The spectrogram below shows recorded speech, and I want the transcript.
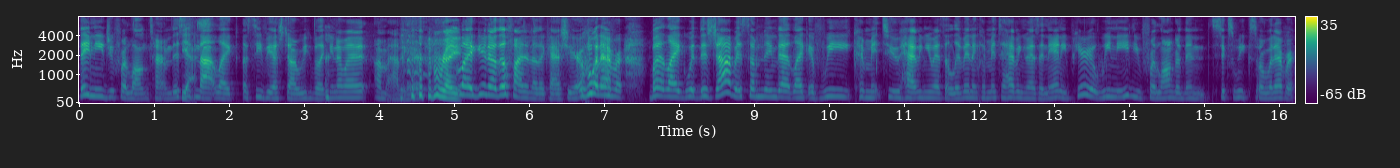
they need you for long term. This Yes. is not like a CVS job where you can be like, you know what, I'm out of here. right. like you know they'll find another cashier whatever but like with this job it's something that like if we commit to having you as a live-in and commit to having you as a nanny period we need you for longer than six weeks or whatever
